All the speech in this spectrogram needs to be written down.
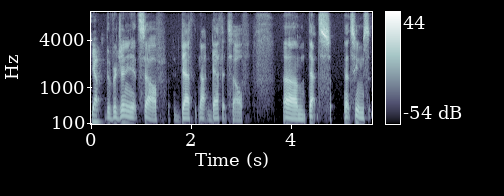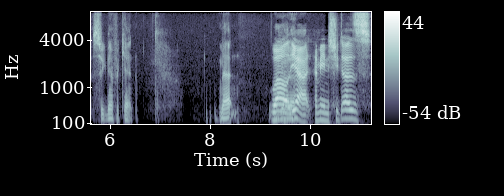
yep. the virginity itself, death, not death itself. Um, that's that seems significant. Matt. Well, yeah. I mean, she does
